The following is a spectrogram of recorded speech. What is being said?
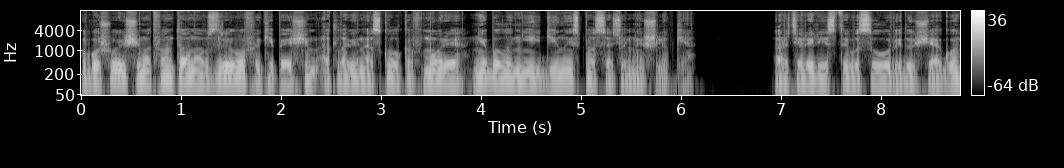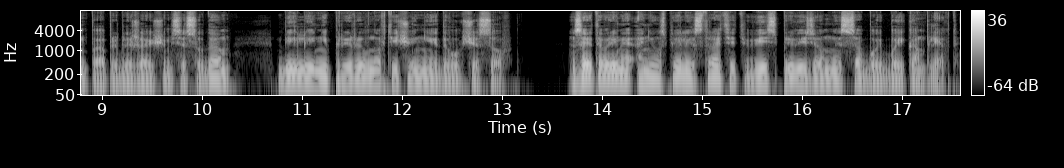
В бушующем от фонтана взрывов и кипящем от лавины осколков море не было ни единой спасательной шлюпки. Артиллеристы ВСУ, ведущие огонь по приближающимся судам, били непрерывно в течение двух часов. За это время они успели истратить весь привезенный с собой боекомплект.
